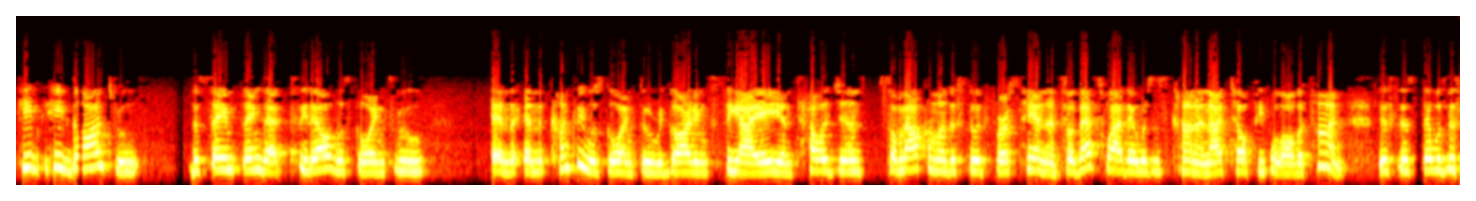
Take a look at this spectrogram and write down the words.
he'd, he'd gone through the same thing that Fidel was going through and the, and the country was going through regarding CIA intelligence. So Malcolm understood firsthand. And so that's why there was this kind of, and I tell people all the time, this, this, there was this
